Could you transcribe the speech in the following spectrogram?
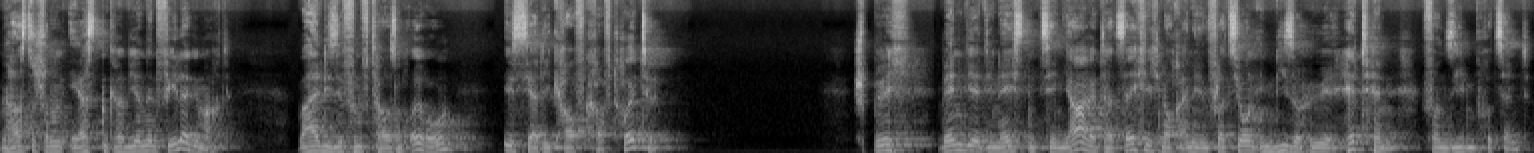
dann hast du schon einen ersten gravierenden Fehler gemacht. Weil diese 5000 Euro ist ja die Kaufkraft heute. Sprich, wenn wir die nächsten zehn Jahre tatsächlich noch eine Inflation in dieser Höhe hätten von sieben Prozent,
